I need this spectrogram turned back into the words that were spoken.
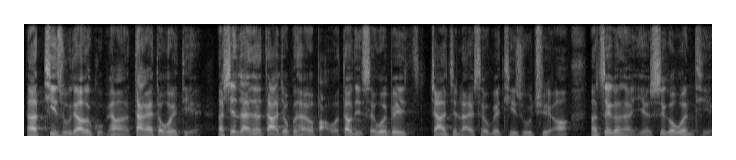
那剔除掉的股票呢，大概都会跌。那现在呢，大家就不太有把握，到底谁会被加进来，谁会被踢出去啊？那这个呢，也是个问题。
